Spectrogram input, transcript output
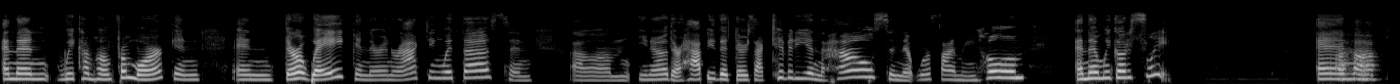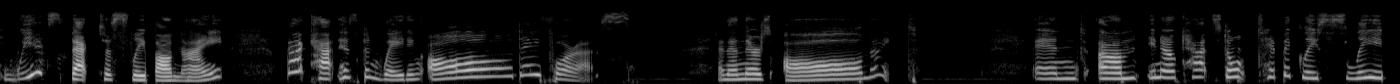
And then we come home from work and and they're awake and they're interacting with us and um, you know they're happy that there's activity in the house and that we're finally home and then we go to sleep and uh-huh. we expect to sleep all night that cat has been waiting all day for us and then there's all night. And, um, you know, cats don't typically sleep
